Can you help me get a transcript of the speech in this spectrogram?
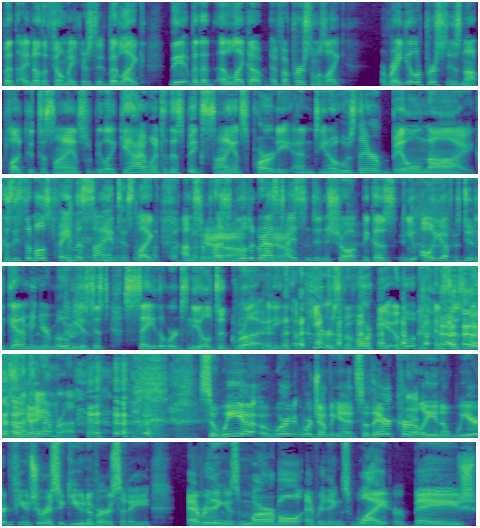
but I know the filmmakers did. But like the, but the, uh, like a, if a person was like a regular person who's not plugged into science would be like, yeah, I went to this big science party, and you know who's there? Bill Nye, because he's the most famous scientist. Like, I'm surprised Yeah, Neil deGrasse yeah. Tyson didn't show up because you, all you have to do to get him in your movie is just say the words Neil deGrasse, and he appears before you and says, "Where's the camera?" So we uh, we're we're jumping ahead. So they're currently in a weird futuristic university. Everything is marble. Everything's white or beige.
